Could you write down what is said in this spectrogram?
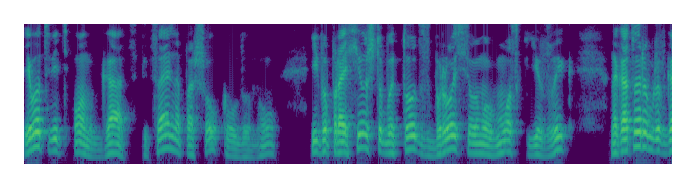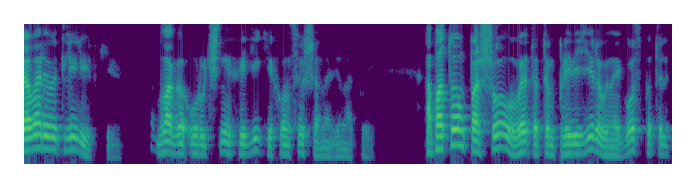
И вот ведь он, гад, специально пошел к колдуну и попросил, чтобы тот сбросил ему в мозг язык, на котором разговаривают лилитки. Благо у ручных и диких он совершенно одинаковый. А потом пошел в этот импровизированный госпиталь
